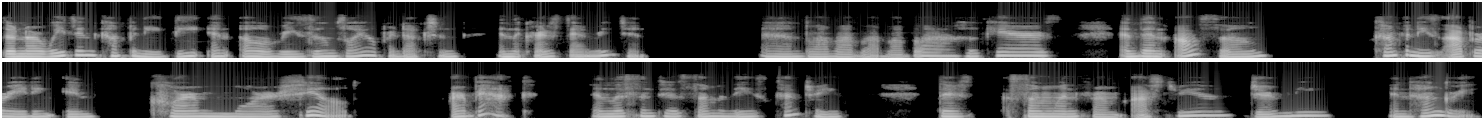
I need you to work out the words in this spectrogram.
The Norwegian company DNO resumes oil production in the Kurdistan region. And blah, blah, blah, blah, blah. Who cares? And then also, companies operating in Khor Mor Field are back. And listen to some of these countries. There's someone from Austria, Germany, and Hungary.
